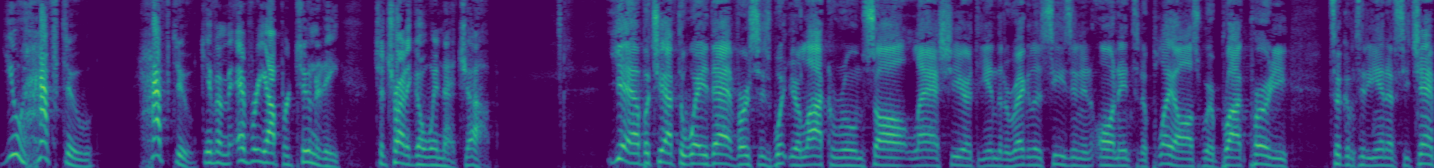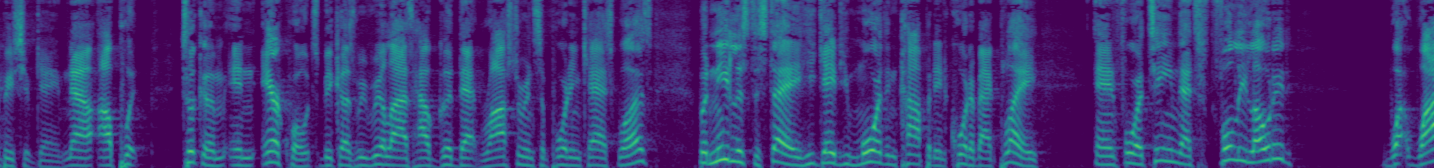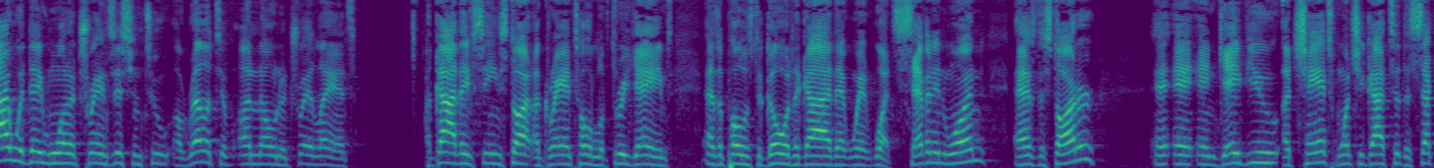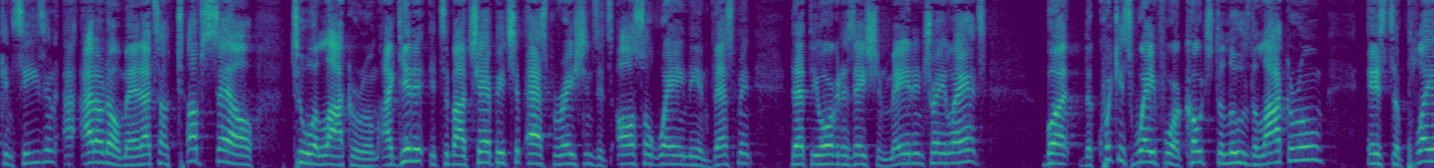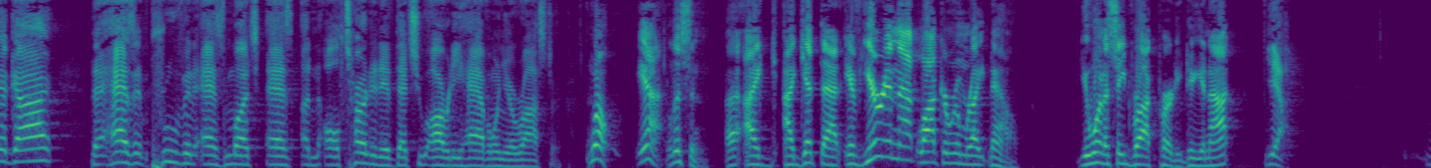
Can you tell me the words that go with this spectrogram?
you have to, have to give him every opportunity to try to go win that job. Yeah, but you have to weigh that versus what your locker room saw last year at the end of the regular season and on into the playoffs, where Brock Purdy took him to the NFC Championship game. Now, I'll put took him in air quotes because we realize how good that roster and supporting cast was. But needless to say, he gave you more than competent quarterback play. And for a team that's fully loaded, why would they want to transition to a relative unknown in Trey Lance, a guy they've seen start a grand total of three games, as opposed to go with a guy that went what seven and one as the starter? And, and, gave you a chance once you got to the second season. I, I don't know, man. That's a tough sell to a locker room. I get it. It's about championship aspirations. It's also weighing the investment that the organization made in Trey Lance. But the quickest way for a coach to lose the locker room is to play a guy that hasn't proven as much as an alternative that you already have on your roster. Well, yeah, listen, I, I, I get that. If you're in that locker room right now, you want to see Brock Purdy, do you not? Yeah.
